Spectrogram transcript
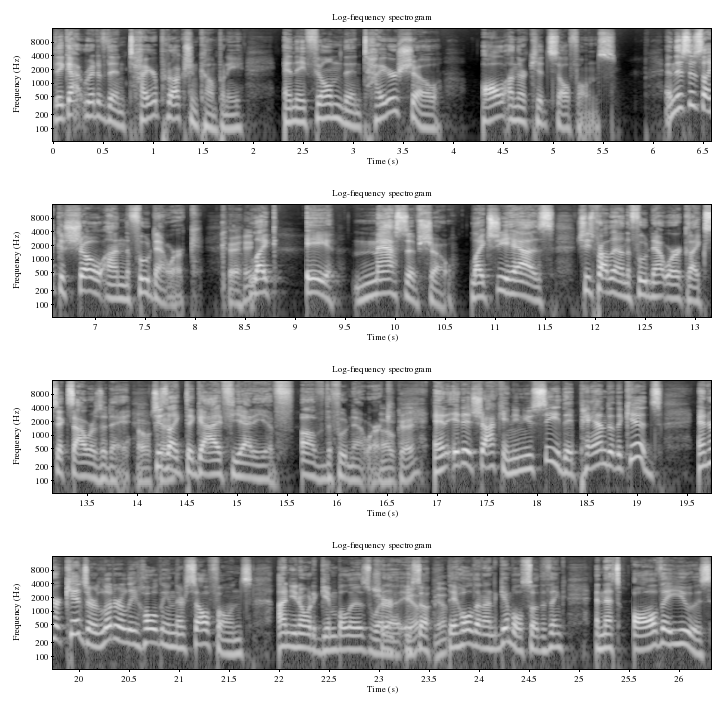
they got rid of the entire production company and they filmed the entire show all on their kids' cell phones. And this is like a show on the Food Network. Okay. Like a massive show. Like she has, she's probably on the Food Network like six hours a day. She's like the Guy Fieri of, of the Food Network. Okay. And it is shocking. And you see, they pan to the kids, and her kids are literally holding their cell phones on, you know what a gimbal is? Where Sure. Yep, so yep. they hold it on a gimbal. So the thing, and that's all they use.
